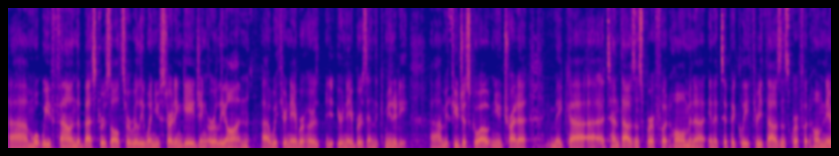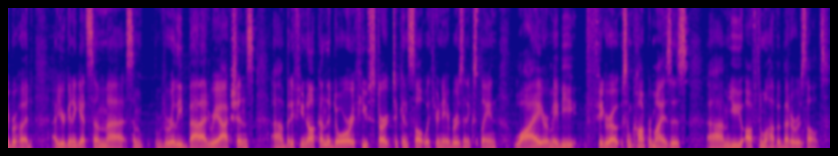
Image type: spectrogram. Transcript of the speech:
Um, what we've found, the best results are really when you start engaging early on uh, with your neighborhood, your neighbors, and the community. Um, if you just go out and you try to make a, a 10,000 square foot home in a in a typically 3,000 square foot home neighborhood, uh, you're going to get some uh, some really bad reactions. Uh, but if you knock on the door, if you start to consult with your neighbors and explain why, or maybe figure out some compromises, um, you often will have a better result.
